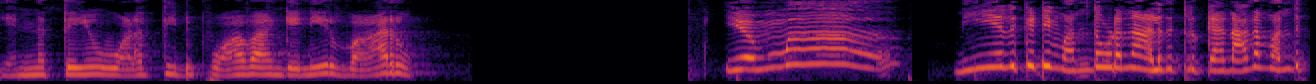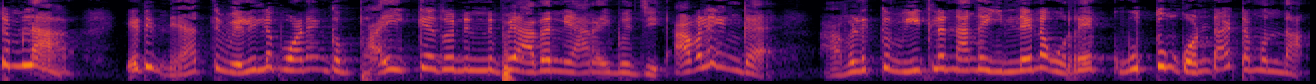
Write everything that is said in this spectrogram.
என்னத்தையும் வளர்த்திட்டு போவாங்க நீர் வாரும். எம்மா நீ எதுக்கிட்டு வந்த உடனே அழுதுட்டு இருக்க நான் வந்துட்டோம்ல. எடி நேத்து வெளியில போனேன் இங்க பைக் ஏதோ நின்னு போய் அதான் நேராய் போச்சு. அவளை எங்க? அவளுக்கு வீட்ல நாங்க இல்லைன்னா ஒரே கூத்தும் கொண்டாட்டமும் தான்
